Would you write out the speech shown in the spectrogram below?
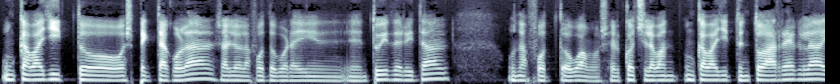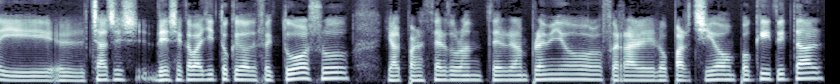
un caballito espectacular salió la foto por ahí en Twitter y tal una foto, vamos, el coche levanta un caballito en toda regla y el chasis de ese caballito quedó defectuoso y al parecer durante el Gran Premio Ferrari lo parcheó un poquito y tal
